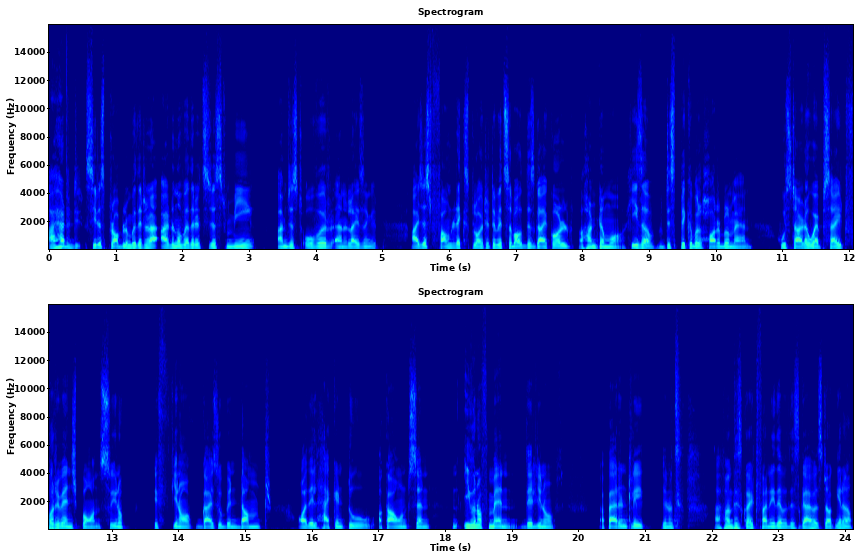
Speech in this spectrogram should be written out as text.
I had a d- serious problem with it, and I, I don't know whether it's just me. I'm just over analyzing it. I just found it exploitative. It's about this guy called Hunter Moore. He's a despicable, horrible man who started a website for revenge porn. So, you know, if, you know, guys who've been dumped or they'll hack into accounts and even of men, they'll, you know, apparently, you know, I found this quite funny. There this guy was talking, you know,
